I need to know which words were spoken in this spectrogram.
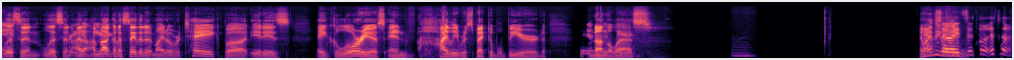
listen, listen. pretty I, good I'm not going to say that it might overtake, but it is a glorious and highly respectable beard, It is a good beard. nonetheless. Mm. Am I the so only? it's it's a, it's a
